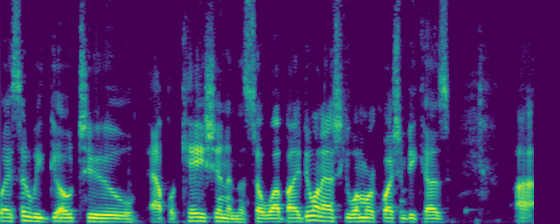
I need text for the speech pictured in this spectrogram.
I said we go to application and the so what, but I do want to ask you one more question because. Uh,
